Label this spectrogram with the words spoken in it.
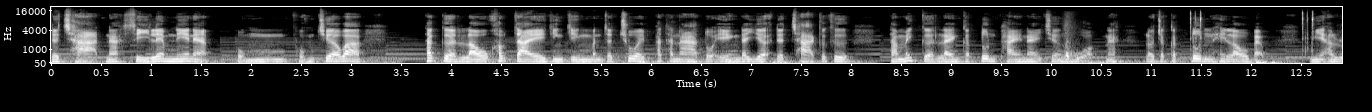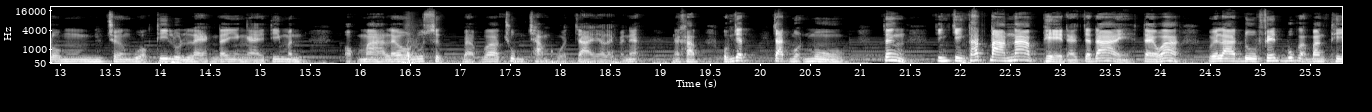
The Chart นะสี่เล่มนี้เนี่ยผมผมเชื่อว่า ถ้าเกิดเราเข้าใจจริง ๆ มันจะช่วยพัฒนาตัวเองได้เยอะ The Chart ก็คือทำให้เกิดแรงกระตุ้นภายในเชิงบวกนะเราจะกระตุ้นให้เราแบบมีอารมณ์เชิงบวกที่รุนแรงได้ยังไงที่มันออกมาแล้วรู้สึกแบบว่าชุ่มฉ่ำหัวใจอะไรแบบนี้นะครับ ผมจะจัดหมวดหมู่ ซึ่งจริง ๆ ถ้าตามหน้าเพจอะจะได้ แต่ว่าเวลาดู Facebook บางที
